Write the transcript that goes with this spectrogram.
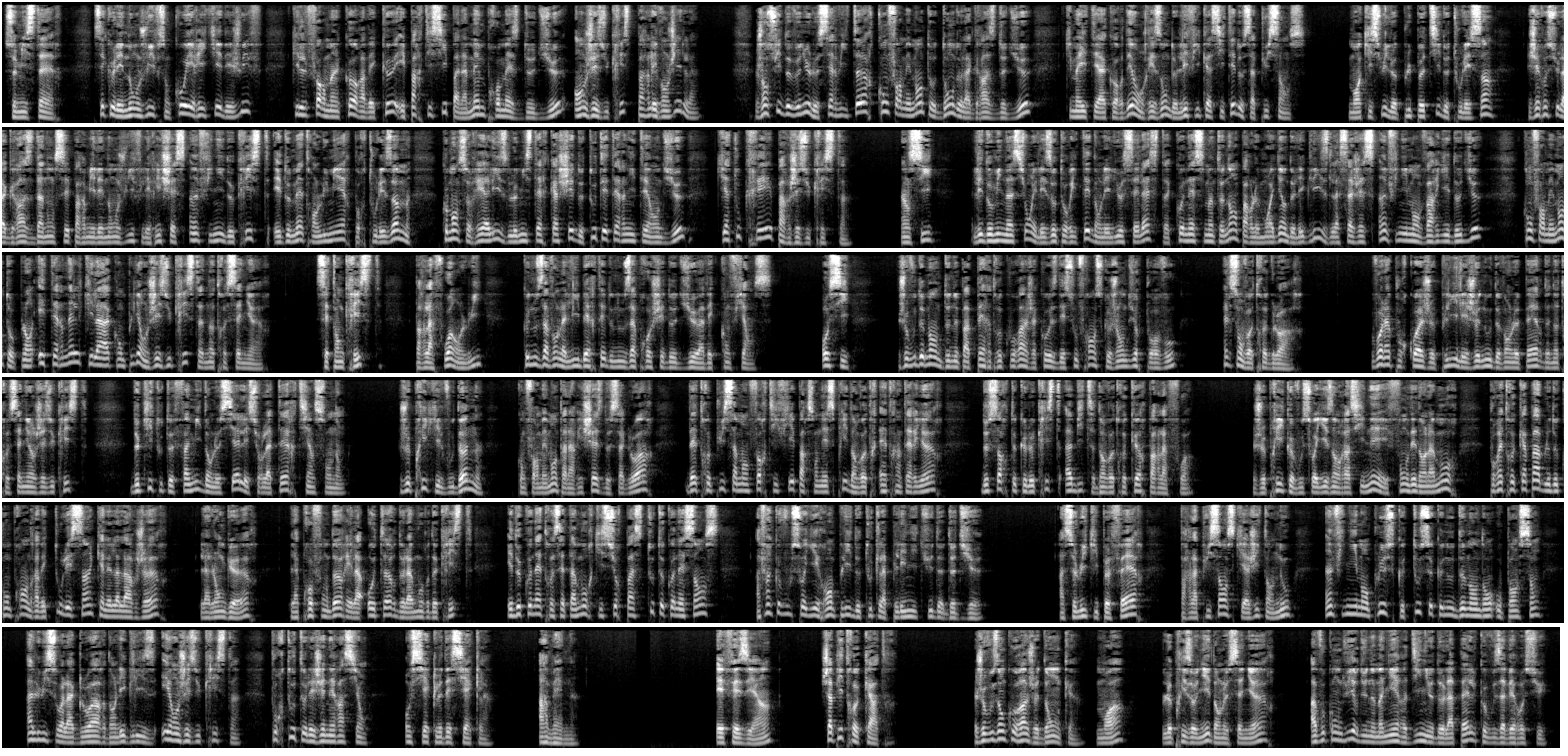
Ce mystère, c'est que les non-juifs sont cohéritiers des juifs, qu'ils forment un corps avec eux et participent à la même promesse de Dieu en Jésus-Christ par l'Évangile. J'en suis devenu le serviteur conformément au don de la grâce de Dieu qui m'a été accordé en raison de l'efficacité de sa puissance. Moi qui suis le plus petit de tous les saints, j'ai reçu la grâce d'annoncer parmi les non-juifs les richesses infinies de Christ et de mettre en lumière pour tous les hommes comment se réalise le mystère caché de toute éternité en Dieu, qui a tout créé par Jésus-Christ. Ainsi, les dominations et les autorités dans les lieux célestes connaissent maintenant par le moyen de l'Église la sagesse infiniment variée de Dieu, conformément au plan éternel qu'il a accompli en Jésus-Christ notre Seigneur. C'est en Christ, par la foi en lui, que nous avons la liberté de nous approcher de Dieu avec confiance. Aussi, je vous demande de ne pas perdre courage à cause des souffrances que j'endure pour vous, elles sont votre gloire. Voilà pourquoi je plie les genoux devant le Père de notre Seigneur Jésus-Christ, de qui toute famille dans le ciel et sur la terre tient son nom. Je prie qu'il vous donne, conformément à la richesse de sa gloire, d'être puissamment fortifié par son esprit dans votre être intérieur, de sorte que le Christ habite dans votre cœur par la foi. Je prie que vous soyez enracinés et fondés dans l'amour, pour être capable de comprendre avec tous les saints quelle est la largeur, la longueur, la profondeur et la hauteur de l'amour de Christ, et de connaître cet amour qui surpasse toute connaissance, afin que vous soyez remplis de toute la plénitude de Dieu. À celui qui peut faire, par la puissance qui agit en nous, infiniment plus que tout ce que nous demandons ou pensons, à lui soit la gloire dans l'Église et en Jésus Christ, pour toutes les générations, au siècle des siècles. Amen. Éphésiens, chapitre 4 Je vous encourage donc, moi, le prisonnier dans le Seigneur, à vous conduire d'une manière digne de l'appel que vous avez reçu.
